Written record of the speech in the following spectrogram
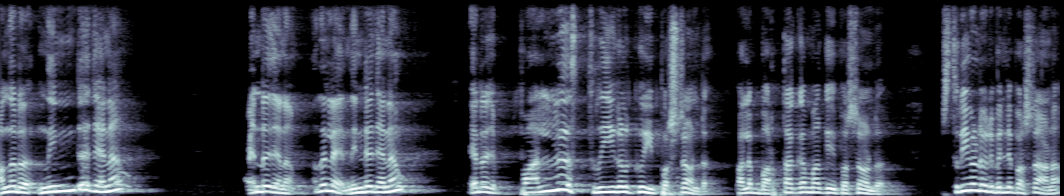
എന്നിട്ട് നിന്റെ ജനം എന്റെ ജനം. അതല്ലേ? നിന്റെ ജനം എന്റെ. പല സ്ത്രീകൾക്കും ഈ പ്രശ്നമുണ്ട്. പല ഭർത്താക്കന്മാർക്ക് ഈ പ്രശ്നമുണ്ട്. സ്ത്രീകളുടെ ഒരു വലിയ പ്രശ്നമാണ്.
